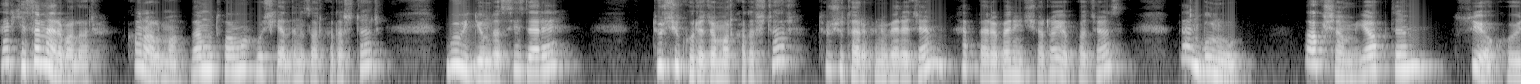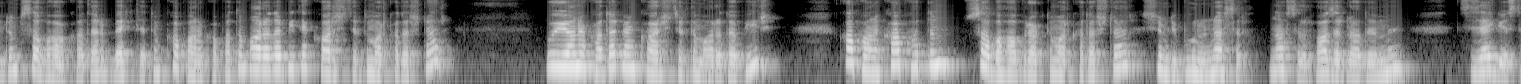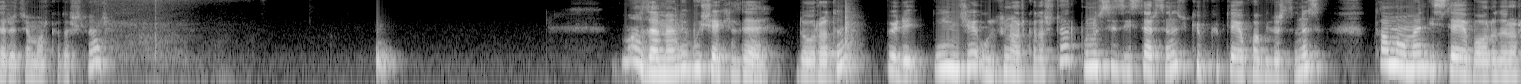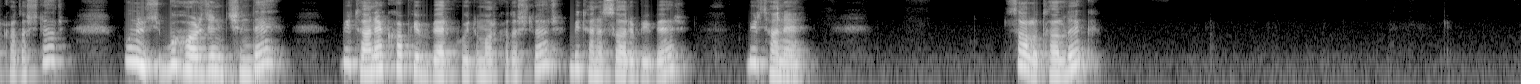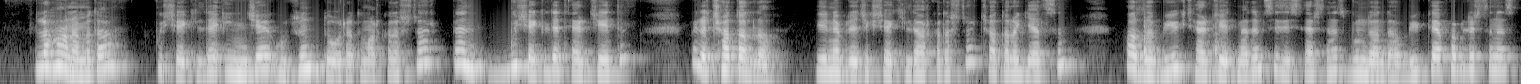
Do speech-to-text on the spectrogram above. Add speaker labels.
Speaker 1: Herkese merhabalar. Kanalıma ve mutfağıma hoş geldiniz arkadaşlar. Bu videomda sizlere turşu kuracağım arkadaşlar. Turşu tarifini vereceğim. Hep beraber inşallah yapacağız. Ben bunu akşam yaptım. Suya koydum. Sabaha kadar bekledim. Kapağını kapattım. Arada bir de karıştırdım arkadaşlar. Uyuyana kadar ben karıştırdım arada bir. Kapağını kapattım. Sabaha bıraktım arkadaşlar. Şimdi bunu nasıl nasıl hazırladığımı size göstereceğim arkadaşlar. Malzememi bu şekilde doğradım. Böyle ince uzun arkadaşlar. Bunu siz isterseniz küp küp de yapabilirsiniz. Tamamen isteğe bağlıdır arkadaşlar. Bunun bu harcın içinde bir tane kapya biber koydum arkadaşlar. Bir tane sarı biber. Bir tane salatalık. Lahanamı da bu şekilde ince uzun doğradım arkadaşlar. Ben bu şekilde tercih ettim. Böyle çatalla yenebilecek şekilde arkadaşlar. Çatala gelsin. Fazla büyük tercih etmedim. Siz isterseniz bundan daha büyük de yapabilirsiniz.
